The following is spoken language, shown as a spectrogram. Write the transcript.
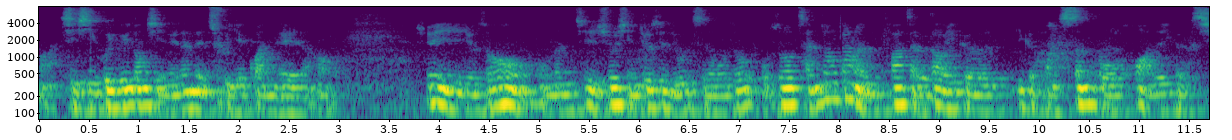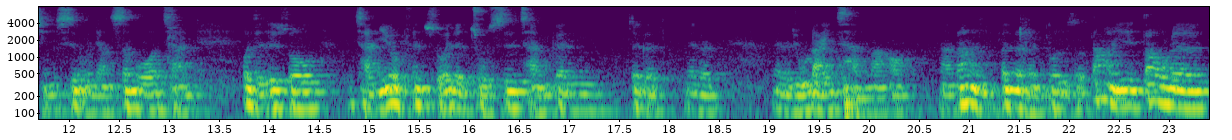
嘛，是是非非东西，咱的嘴的关系然后。所以有时候我们自己修行就是如此。我说我说禅宗当然发展到一个一个很生活化的一个形式，我们讲生活禅，或者是说禅也有分所谓的祖师禅跟这个那个那个如来禅嘛吼。那当然分了很多的时候，当然也到了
